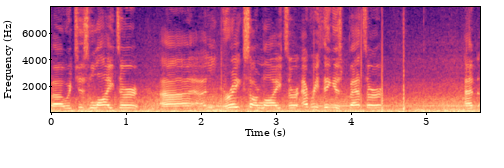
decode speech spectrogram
uh, which is lighter, uh, brakes are lighter, everything is better. And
